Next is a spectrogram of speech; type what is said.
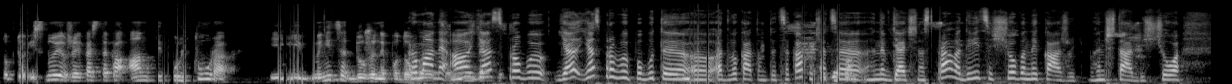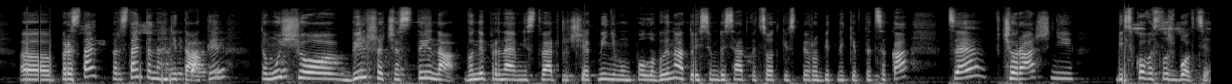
Тобто існує вже якась така антикультура, і, і мені це дуже не подобається. Романе, Мені а я здається, спробую, я, я спробую побути е, адвокатом ТЦК, хоча це невдячна справа. Дивіться, що вони кажуть в генштабі, що е, перестань, перестаньте нагнітати. Тому що більша частина, вони принаймні стверджують, що як мінімум половина, а то й 70% співробітників ТЦК це вчорашні військовослужбовці.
